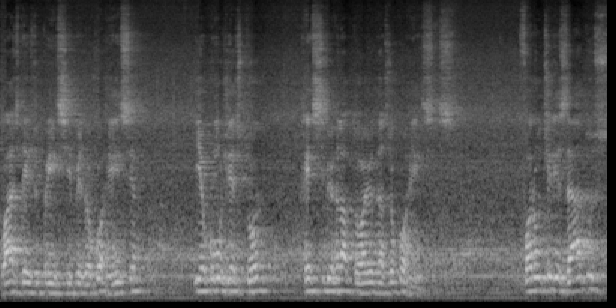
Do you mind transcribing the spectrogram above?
quase desde o princípio da ocorrência, e eu, como gestor, recebi o relatório das ocorrências. Foram utilizados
